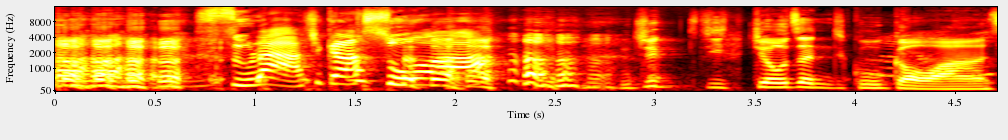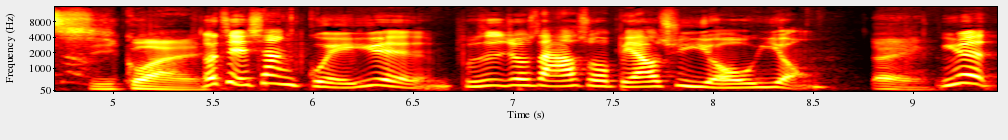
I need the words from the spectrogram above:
俗啦，去跟他说啊。你去纠正 Google 啊，奇怪。而且像鬼月，不是就是大家说不要去游泳，对，因为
